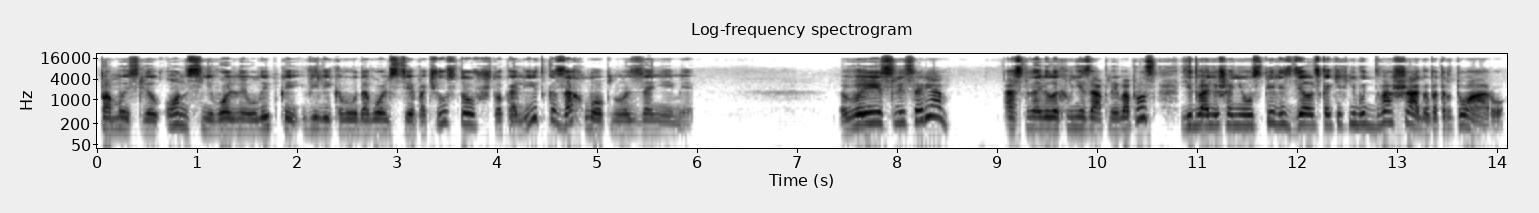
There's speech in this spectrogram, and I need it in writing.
помыслил он с невольной улыбкой великого удовольствия, почувствовав, что калитка захлопнулась за ними. Вы слесаря? Остановил их внезапный вопрос, едва лишь они успели сделать каких-нибудь два шага по тротуару.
